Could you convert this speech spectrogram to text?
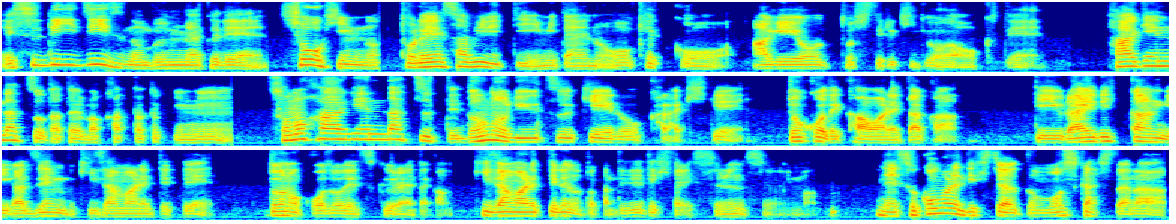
SDGs の文脈で商品のトレーサビリティみたいのを結構上げようとしてる企業が多くて、ハーゲンダッツを例えば買った時に、そのハーゲンダッツってどの流通経路から来て、どこで買われたかっていう来歴管理が全部刻まれてて、どの工場で作られたか刻まれてるのとかって出てきたりするんですよ、今。ね、そこまでできちゃうともしかしたら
